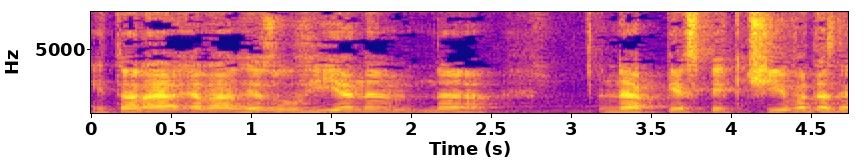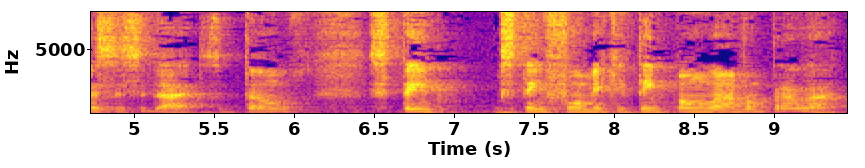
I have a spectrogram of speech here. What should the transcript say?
Então ela, ela resolvia na, na, na perspectiva das necessidades. Então, se tem, se tem fome aqui, tem pão lá, vamos para lá.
